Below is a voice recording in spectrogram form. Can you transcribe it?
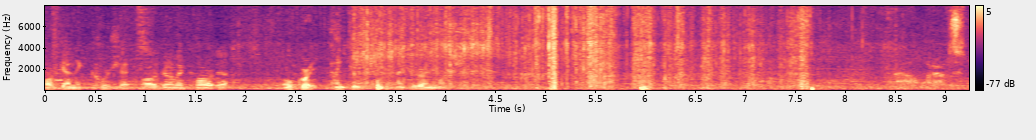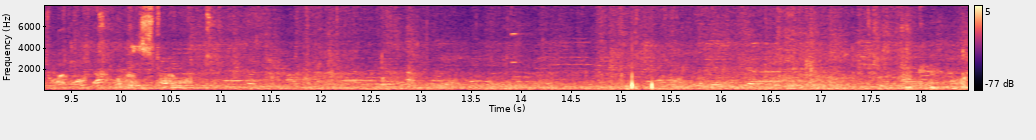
organic courgettes? Organic cart, yeah. Oh, great. Thank you. Thank you very much. Now, what else do I want? What else do I want? Okay,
